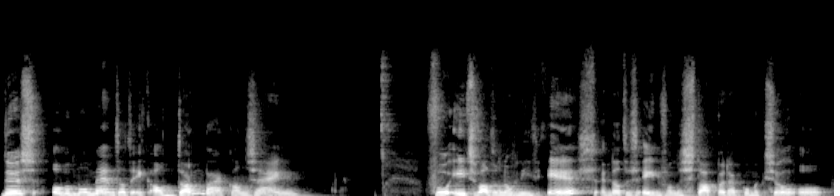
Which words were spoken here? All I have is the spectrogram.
Dus op het moment dat ik al dankbaar kan zijn voor iets wat er nog niet is, en dat is een van de stappen, daar kom ik zo op,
